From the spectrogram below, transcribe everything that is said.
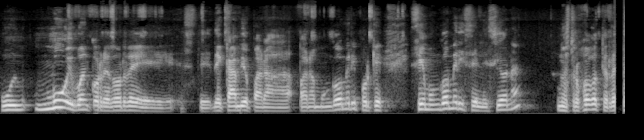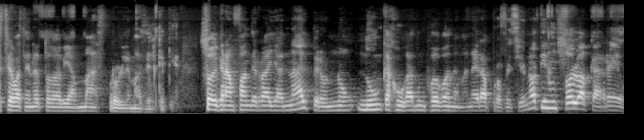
un muy buen corredor de, este, de cambio para, para Montgomery, porque si Montgomery se lesiona, nuestro juego terrestre va a tener todavía más problemas del que tiene. Soy gran fan de Ryan Nall, pero no, nunca ha jugado un juego de manera profesional. Tiene un solo acarreo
